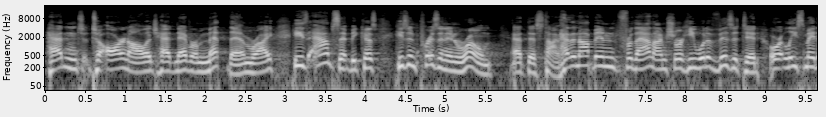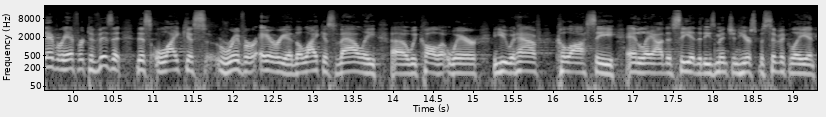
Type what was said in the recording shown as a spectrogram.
hadn't, to our knowledge, had never met them, right? He's absent because he's in prison in Rome at this time. Had it not been for that, I'm sure he would have visited, or at least made every effort to visit this Lycus River area, the Lycus Valley, uh, we call it, where you would have Colossae and Laodicea that he's mentioned here specifically, and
